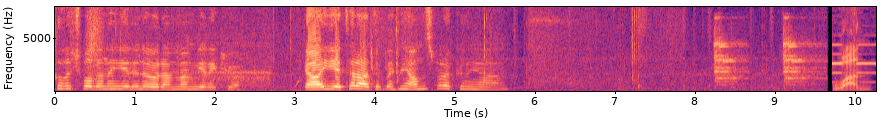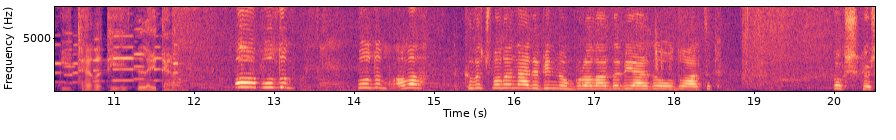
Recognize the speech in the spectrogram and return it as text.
kılıç balığının yerini öğrenmem gerekiyor. Ya yeter artık beni yalnız bırakın ya. One eternity later. Aa buldum. Buldum ama kılıç balığı nerede bilmiyorum. Buralarda bir yerde oldu artık. Çok şükür.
